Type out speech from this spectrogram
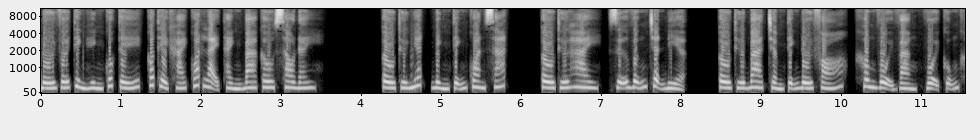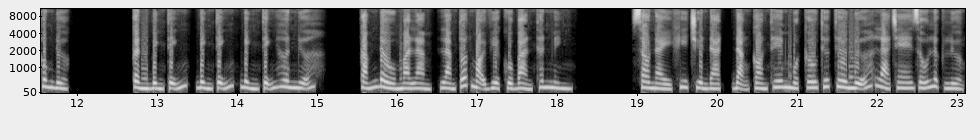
Đối với tình hình quốc tế, có thể khái quát lại thành ba câu sau đây. Câu thứ nhất, bình tĩnh quan sát. Câu thứ hai, giữ vững trận địa. Câu thứ ba, trầm tĩnh đối phó, không vội vàng, vội cũng không được. Cần bình tĩnh, bình tĩnh, bình tĩnh hơn nữa. Cắm đầu mà làm, làm tốt mọi việc của bản thân mình. Sau này khi truyền đạt, đặng còn thêm một câu thứ tư nữa là che giấu lực lượng.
